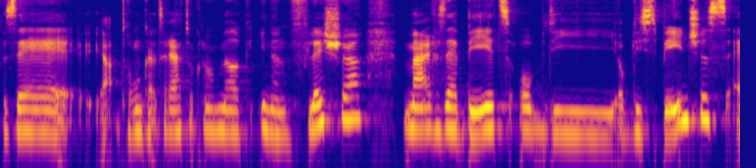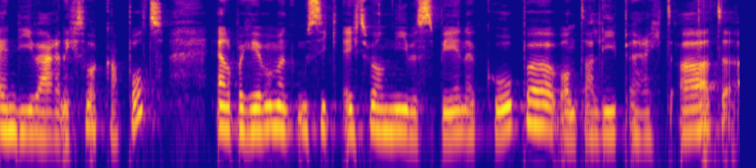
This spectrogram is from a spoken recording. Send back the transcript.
zij ja, dronk uiteraard ook nog melk in een flesje, maar zij beet op die, op die speentjes en die waren echt wel kapot. En op een gegeven moment moest ik echt wel nieuwe spenen kopen, want dat liep er echt uit. Dat,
